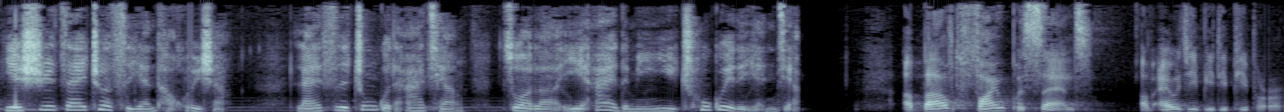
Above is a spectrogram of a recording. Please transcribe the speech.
也是在这次研讨会上。来自中国的阿强做了以爱的名义出柜的演讲。About five percent of LGBT people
